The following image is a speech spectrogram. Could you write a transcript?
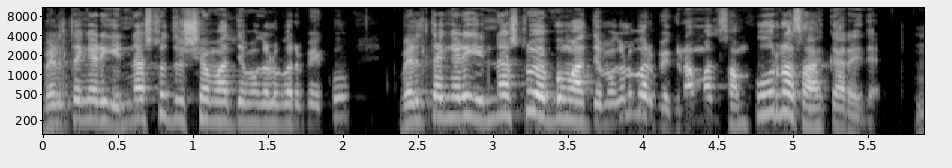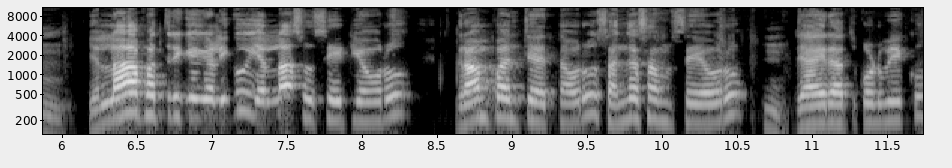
ಬೆಳ್ತಂಗಡಿಗೆ ಇನ್ನಷ್ಟು ದೃಶ್ಯ ಮಾಧ್ಯಮಗಳು ಬರಬೇಕು ಬೆಳ್ತಂಗಡಿಗೆ ಇನ್ನಷ್ಟು ವೆಬ್ ಮಾಧ್ಯಮಗಳು ಬರಬೇಕು. ನಮ್ಮದು ಸಂಪೂರ್ಣ ಸಹಕಾರ ಇದೆ. ಎಲ್ಲಾ ಪತ್ರಿಕೆಗಳಿಗೂ ಎಲ್ಲಾ ಸೊಸೈಟಿಯವರು ಗ್ರಾಮ ಪಂಚಾಯತ್ನವರು ಸಂಘ ಸಂಸ್ಥೆಯವರು. ಜಾಹೀರಾತು ಕೊಡಬೇಕು.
